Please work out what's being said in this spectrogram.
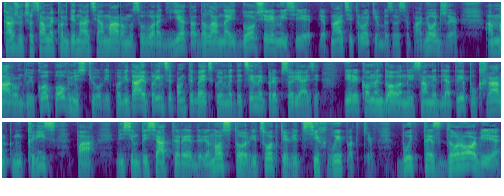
кажуть, що саме комбінація амарому сувора дієта дала найдовші ремісії 15 років без висипань. Отже, амаром дуйко повністю відповідає принципам тибетської медицини при псоріазі і рекомендований саме для типу храм кріс па 80-90% від всіх випадків. Будьте здорові!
